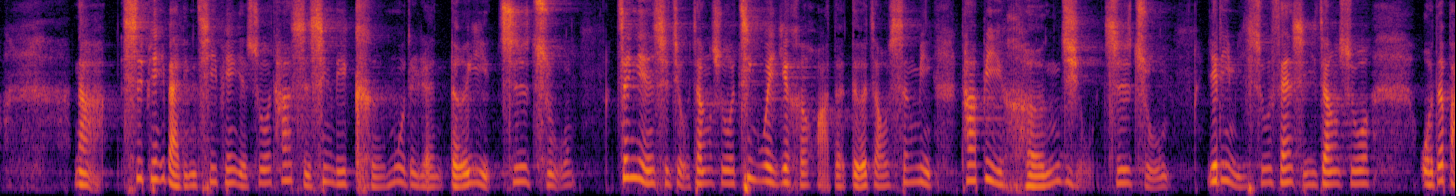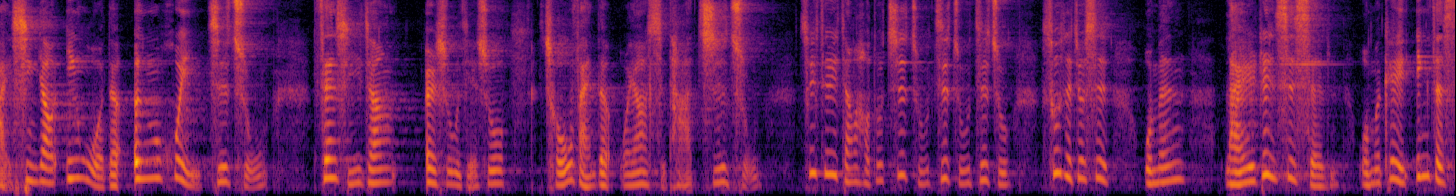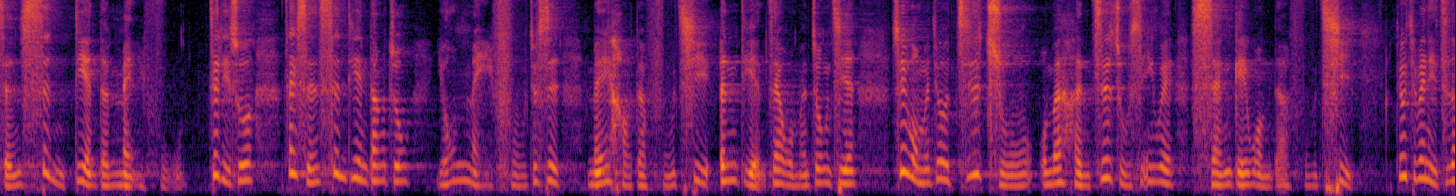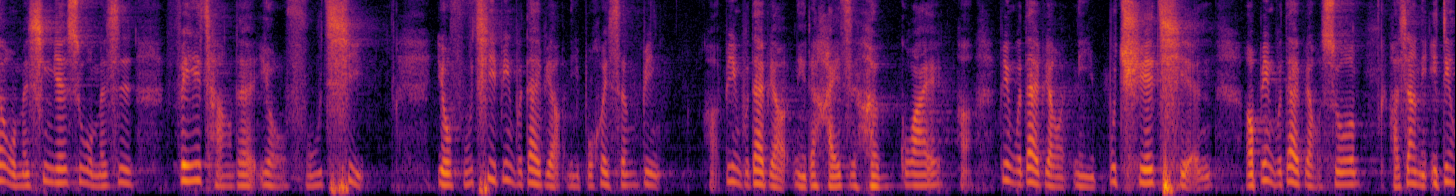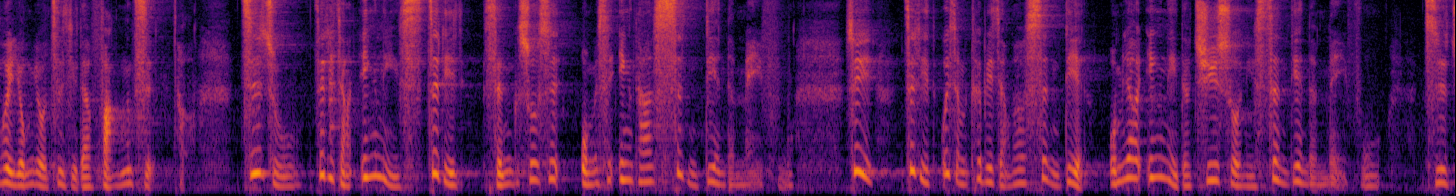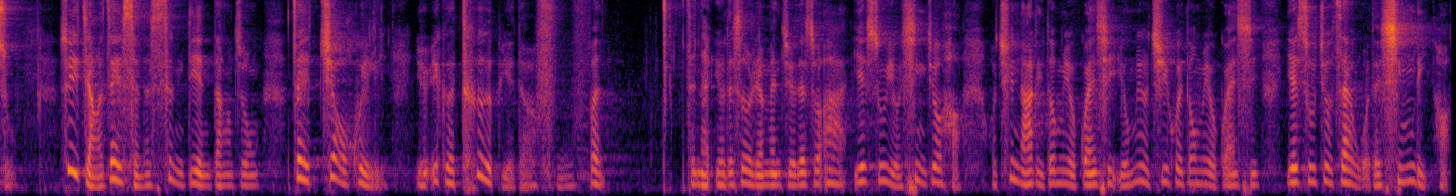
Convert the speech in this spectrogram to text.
那诗篇一百零七篇也说，他使心里渴慕的人得以知足。箴言十九章说，敬畏耶和华的得着生命，他必恒久知足。耶利米书三十一章说，我的百姓要因我的恩惠知足。三十一章二十五节说，愁烦的我要使他知足。所以这里讲了好多知足、知足、知足，说的就是我们来认识神，我们可以因着神圣殿的美福。这里说，在神圣殿当中有美福，就是美好的福气、恩典在我们中间，所以我们就知足。我们很知足，是因为神给我们的福气。弟兄姐妹，你知道我们信耶稣，我们是非常的有福气。有福气，并不代表你不会生病。好，并不代表你的孩子很乖，哈，并不代表你不缺钱，啊，并不代表说好像你一定会拥有自己的房子。好，知足，这里讲因你，这里神说是我们是因他圣殿的美福，所以这里为什么特别讲到圣殿？我们要因你的居所，你圣殿的美福知足。所以讲在神的圣殿当中，在教会里有一个特别的福分。真的，有的时候人们觉得说啊，耶稣有信就好，我去哪里都没有关系，有没有聚会都没有关系，耶稣就在我的心里哈。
